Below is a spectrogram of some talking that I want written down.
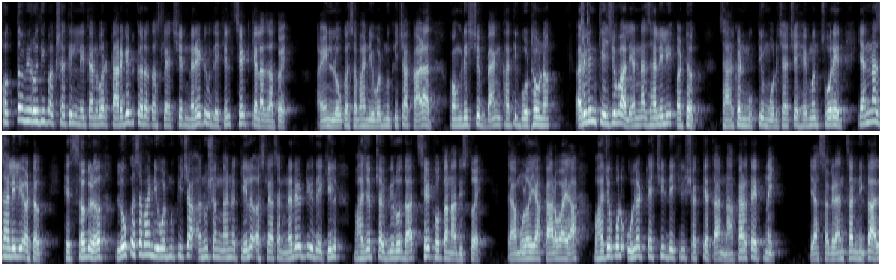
फक्त विरोधी पक्षातील नेत्यांवर टार्गेट करत असल्याचे नरेटिव्ह देखील सेट केला जातोय. ऐन लोकसभा निवडणुकीच्या काळात काँग्रेसची बँक खाती गोठवणं अरविंद केजरीवाल यांना झालेली अटक झारखंड मुक्ती मोर्चाचे हेमंत सोरेन यांना झालेली अटक. हे सगळं लोकसभा निवडणुकीच्या अनुषंगानं केलं असल्याचा नरेटिव्ह देखील भाजपच्या विरोधात सेट होताना दिसतोय. त्यामुळे या कारवाया भाजपवर उलटण्याची देखील शक्यता नाकारता येत नाही. या सगळ्यांचा निकाल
